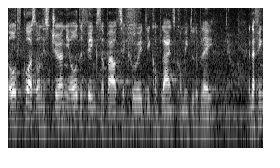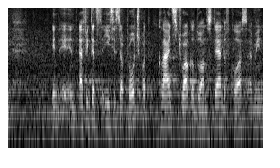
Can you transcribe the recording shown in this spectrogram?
of course, on this journey, all the things about security, compliance come into the play. And I think, in, in, I think that's the easiest approach, but clients struggle to understand, of course. I mean,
